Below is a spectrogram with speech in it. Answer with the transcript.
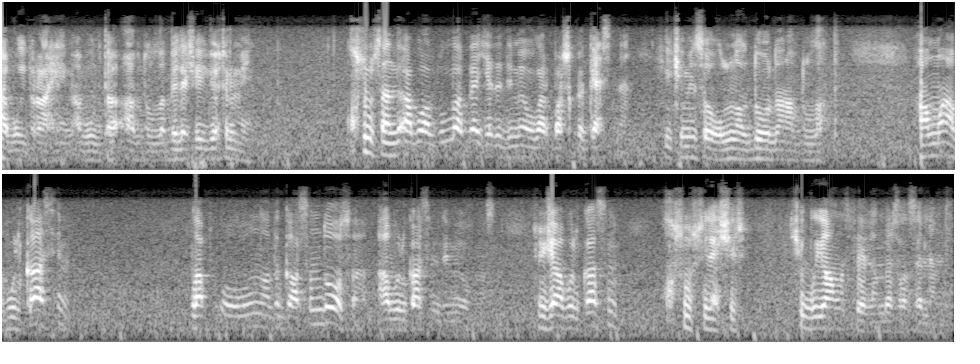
Əbu İbrahim, Əbu Abdullah, belə şey götürməyin. Xüsusən də Əbu Abdullah bəlkə də demək olar başqa qəsdlə ki, kiminsə oğlunun adı doğrudan Abdullahdır. Amma Əbul Qasim, lap oğlunun adı Qasım da olsa, Əbul Qasim demək olmaz. Çünki Əbul Qasim xüsusiləşir ki, bu yalnız Peyğəmbər s.ə.vədir.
